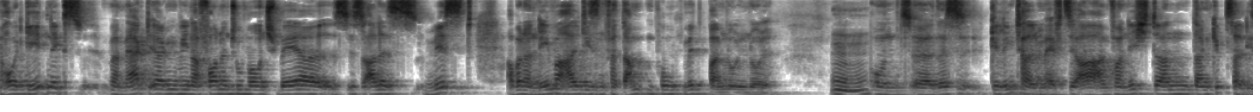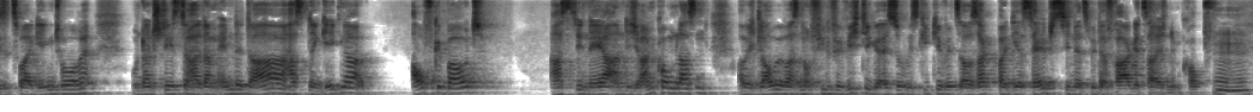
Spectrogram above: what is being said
heute geht nichts, man merkt irgendwie, nach vorne tun wir uns schwer, es ist alles Mist, aber dann nehmen wir halt diesen verdammten Punkt mit beim 0-0. Mhm. Und äh, das gelingt halt im FCA einfach nicht, dann, dann gibt's halt diese zwei Gegentore und dann stehst du halt am Ende da, hast den Gegner aufgebaut, hast ihn näher an dich rankommen lassen. Aber ich glaube, was noch viel, viel wichtiger ist, so wie es Gikiewicz auch sagt, bei dir selbst sind jetzt wieder Fragezeichen im Kopf. Mhm.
